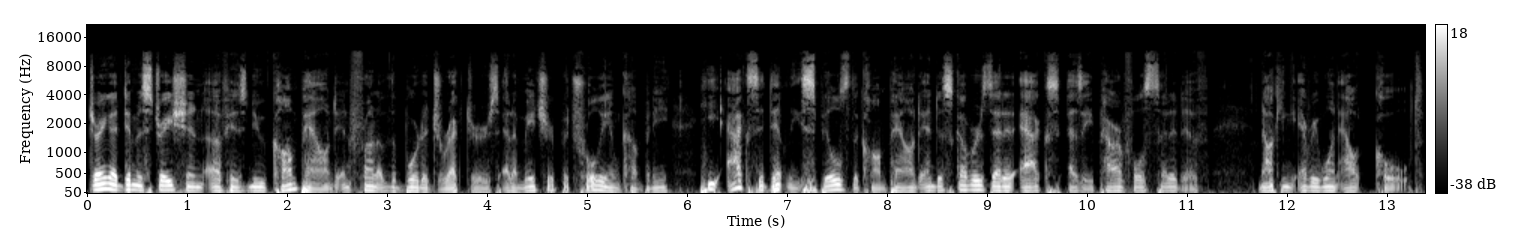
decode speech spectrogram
During a demonstration of his new compound in front of the board of directors at a major petroleum company, he accidentally spills the compound and discovers that it acts as a powerful sedative, knocking everyone out cold.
